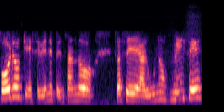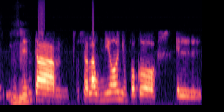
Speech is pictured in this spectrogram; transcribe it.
foro que se viene pensando ya hace algunos meses uh -huh. intenta ser la unión y un poco el,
